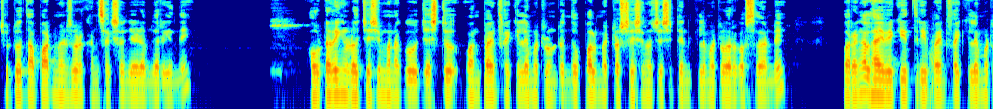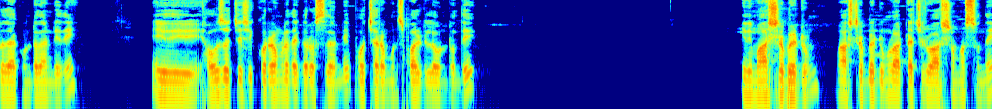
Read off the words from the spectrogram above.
చుట్టూ అపార్ట్మెంట్స్ కూడా కన్స్ట్రక్షన్ చేయడం జరిగింది. ఔటర్ రింగ్ రోడ్ వచ్చేసి మనకు just one point five kilometer ఉంటుంది. ఉప్పల్ మెట్రో స్టేషన్ వచ్చేసి టెన్ కిలోమీటర్ వరకు వస్తుందండి. వరంగల్ హైవేకి త్రీ పాయింట్ ఫైవ్ కిలోమీటర్ దాకా ఉంటుందండి ఇది. ఇది హౌస్ వచ్చేసి కుర్రంల దగ్గర వస్తుందండి. పోచారం మున్సిపాలిటీలో ఉంటుంది. ఇది మాస్టర్ బెడ్రూమ్. మాస్టర్ బెడ్రూమ్లో అటాచ్డ్ వాష్రూమ్ వస్తుంది.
